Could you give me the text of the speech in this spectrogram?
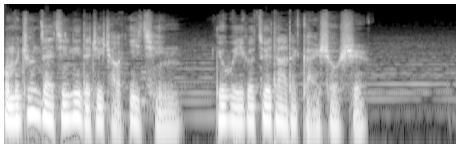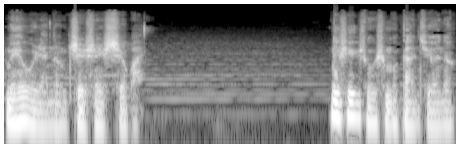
我们正在经历的这场疫情，给我一个最大的感受是，没有人能置身事外。那是一种什么感觉呢？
